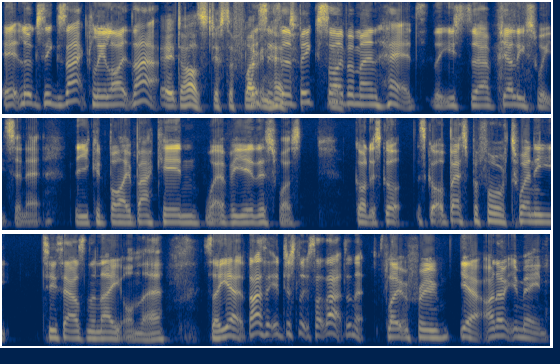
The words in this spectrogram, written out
It looks exactly like that. It does, just a floating this head. is a big Cyberman head that used to have jelly sweets in it that you could buy back in whatever year this was. God, it's got it's got a best before of 20, 2008 on there. So yeah, that it just looks like that, doesn't it? Floating through. Yeah, I know what you mean.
